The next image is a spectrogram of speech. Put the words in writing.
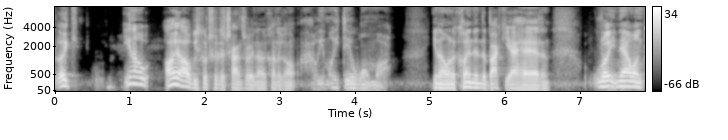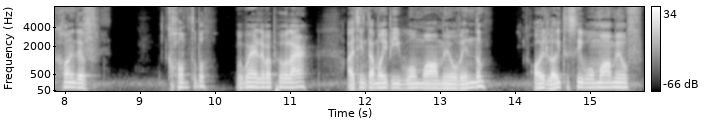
like you know, I always go through the transfer and I kind of go, oh, we might do one more, you know, and kind of in the back of your head. And right now, I'm kind of comfortable with where Liverpool are. I think there might be one more move in them. I'd like to see one more move,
